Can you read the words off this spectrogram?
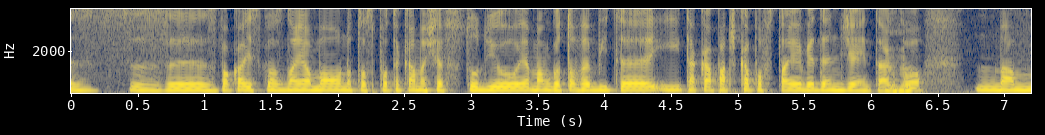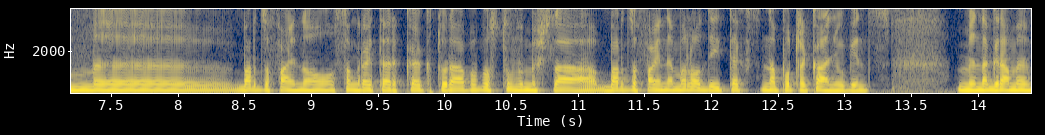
z, z, z wokalistką znajomą, no to spotykamy się w studiu, ja mam gotowe bity i taka paczka powstaje w jeden dzień, tak? Bo mam yy, bardzo fajną songwriterkę, która po prostu wymyśla bardzo fajne melodie i teksty na poczekaniu, więc my nagramy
